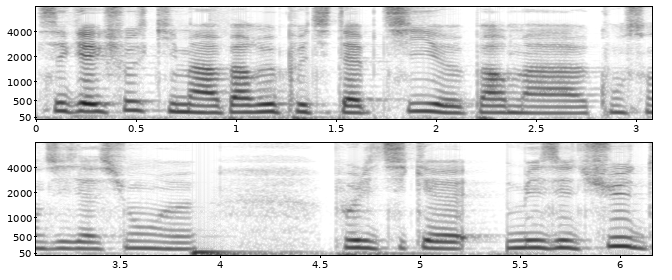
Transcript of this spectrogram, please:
C'est quelque chose qui m'a apparu petit à petit euh, par ma conscientisation politique, mes études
